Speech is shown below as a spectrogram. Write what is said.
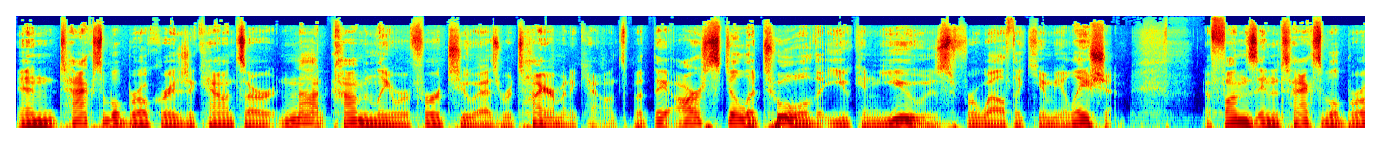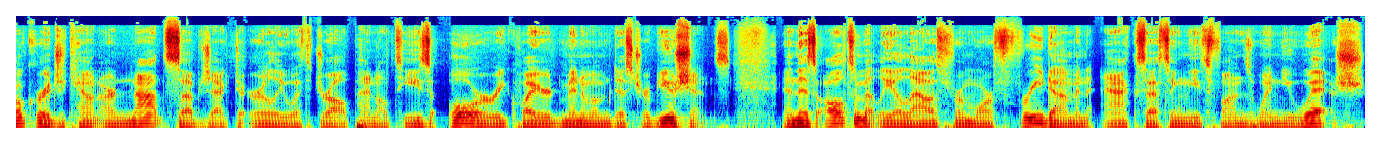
and taxable brokerage accounts are not commonly referred to as retirement accounts, but they are still a tool that you can use for wealth accumulation. Funds in a taxable brokerage account are not subject to early withdrawal penalties or required minimum distributions, and this ultimately allows for more freedom in accessing these funds when you wish.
